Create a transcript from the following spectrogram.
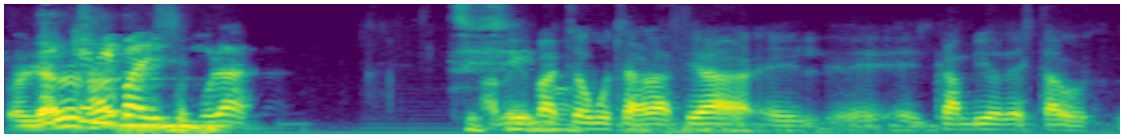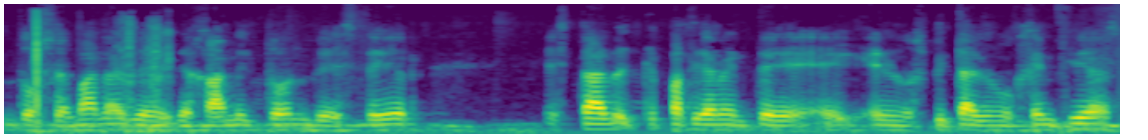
Pues ya es lo que ni para disimular. Sí, A sí, mí me ha no. hecho mucha gracia el, eh, el cambio de estas dos semanas de, de Hamilton, de ser, estar prácticamente en, en el hospital en urgencias,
